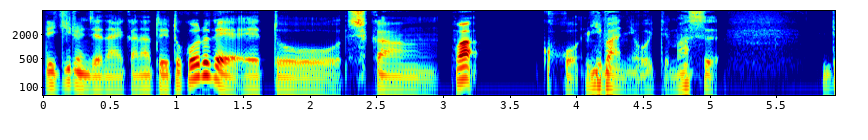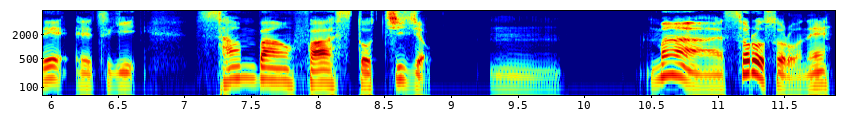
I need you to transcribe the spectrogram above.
できるんじゃないかなというところで、えっ、ー、と、主観はここ2番に置いてます。で、えー、次、3番ファースト地女。うんまあ、そろそろね、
